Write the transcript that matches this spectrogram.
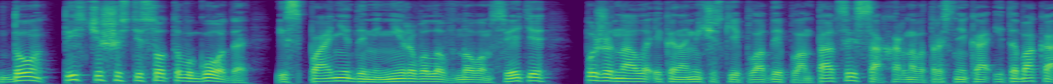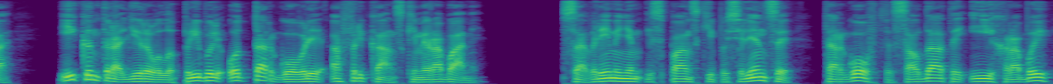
До 1600 года Испания доминировала в Новом Свете пожинала экономические плоды плантаций сахарного тростника и табака и контролировала прибыль от торговли африканскими рабами. Со временем испанские поселенцы, торговцы, солдаты и их рабы,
